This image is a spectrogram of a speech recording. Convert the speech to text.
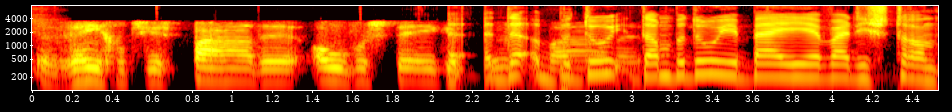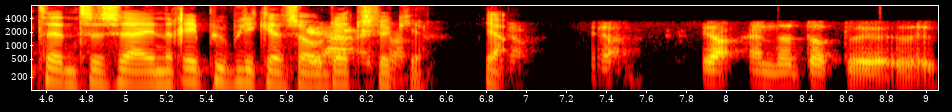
regeltjes, paden, oversteken. De, bedoel, dan bedoel je bij waar die strandtenten zijn, de Republiek en zo, dat stukje. Ja. ja. Ja, en dat, dat we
